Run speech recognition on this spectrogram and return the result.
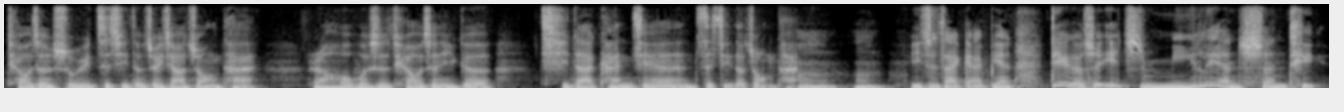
调整属于自己的最佳状态，然后或是调整一个期待看见自己的状态。嗯嗯，一直在改变。第二个是一直迷恋身体，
